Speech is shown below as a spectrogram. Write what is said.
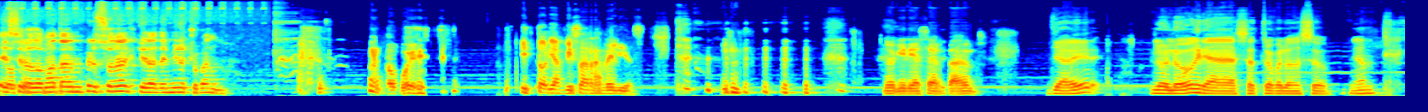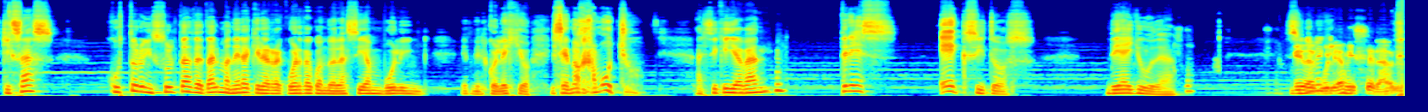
Él se lo tomó tan personal que la terminó chupando. No puedes. Historias bizarras de Elías. No quería ser tanto. Ya a ver, lo logras, Antropo Alonso. ¿ya? Quizás justo lo insultas de tal manera que le recuerda cuando le hacían bullying en el colegio y se enoja mucho. Así que ya van tres éxitos de ayuda. Si Vida no me- miserable.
